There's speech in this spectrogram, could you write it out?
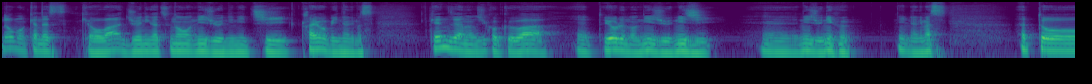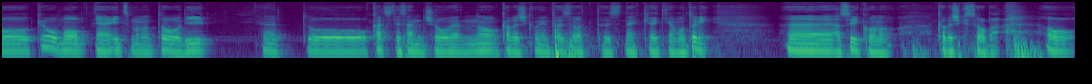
どうも、ケンです。今日は12月の22日火曜日になります。現在の時刻は、えっと、夜の22時、えー、22分になります。えっと、今日も、えーいつもの通り、えっと、かつて3兆円の株式運用に携わったですね、経験をもとに、えー明日以降の株式相場を、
